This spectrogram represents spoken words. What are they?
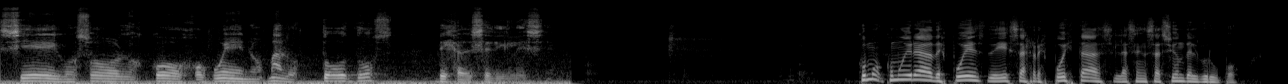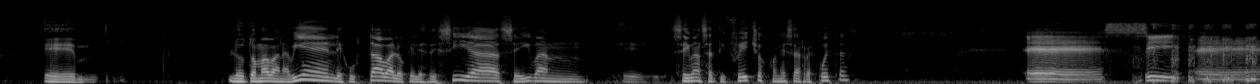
ciegos, sordos, cojos, buenos, malos, todos deja de ser iglesia. ¿Cómo, ¿Cómo, era después de esas respuestas la sensación del grupo? Eh, ¿Lo tomaban a bien? ¿Les gustaba lo que les decía? ¿Se iban eh, ¿se iban satisfechos con esas respuestas? Eh, sí, eh,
